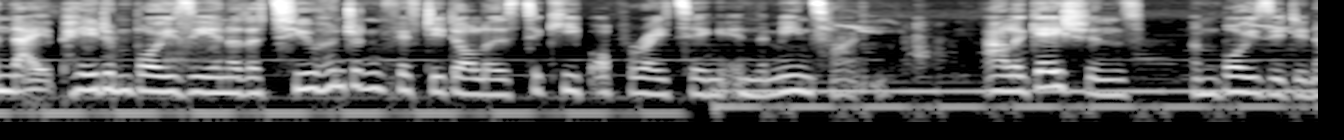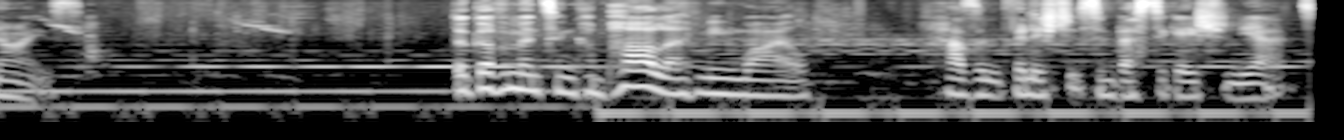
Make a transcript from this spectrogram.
and that it paid Mboise another $250 to keep operating in the meantime. Allegations, and Mboise denies. The government in Kampala, meanwhile, hasn't finished its investigation yet.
